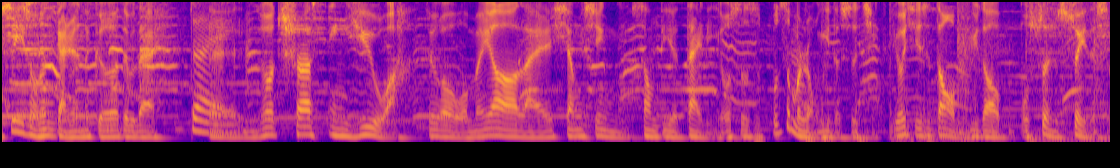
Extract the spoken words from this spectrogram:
是一首很感人的歌，对不对？对你说 trust in you 啊，这个我们要来相信上帝的带领，有时候是不这么容易的事情。尤其是当我们遇到不顺遂的时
